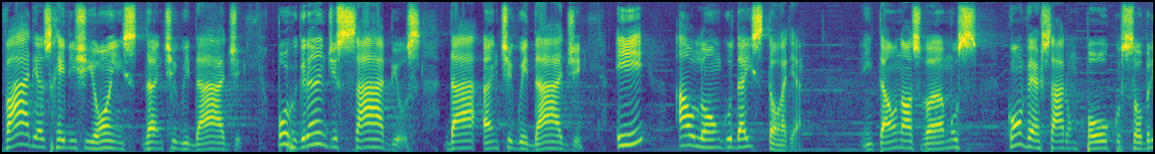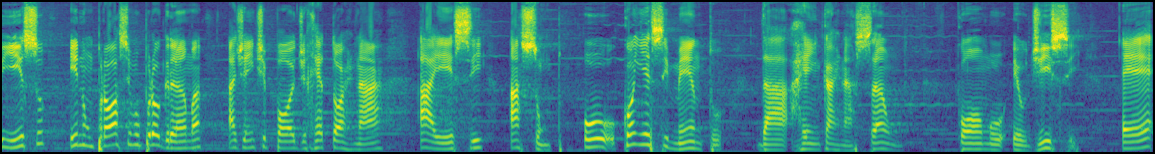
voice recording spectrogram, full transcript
várias religiões da antiguidade, por grandes sábios da antiguidade e ao longo da história. Então, nós vamos conversar um pouco sobre isso e num próximo programa a gente pode retornar a esse assunto. O conhecimento da reencarnação, como eu disse, é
